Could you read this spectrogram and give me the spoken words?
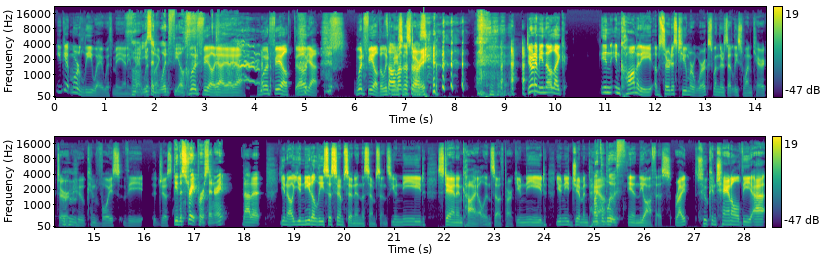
you get more leeway with me anyway. you said like- would feel. Would feel, yeah, yeah, yeah. Would feel. Oh yeah. Would feel the Luke Mason story. Thrust. Do you know what I mean though? Like in in comedy, absurdist humor works when there's at least one character Mhm. who can voice the just Be the straight person, right? Not it. you know, you need a Lisa Simpson in The Simpsons. You need Stan and Kyle in South Park. You need you need Jim and Pam Michael Bluth. in The Office, right? Who can channel the a-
